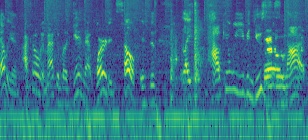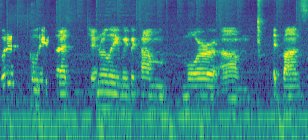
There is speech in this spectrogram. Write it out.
alien. I can only imagine, but again, that word itself is just like, how can we even use it Well, as not? I wouldn't believe that generally we become more um, advanced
